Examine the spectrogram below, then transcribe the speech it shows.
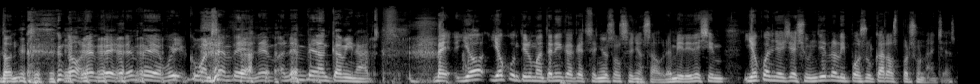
Doncs, no, anem bé, anem bé, avui comencem bé, anem, anem ben encaminats. Bé, jo, jo continuo mantenint que aquest senyor és el senyor Saura. Miri, deixi'm, jo quan llegeixo un llibre li poso cara als personatges.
